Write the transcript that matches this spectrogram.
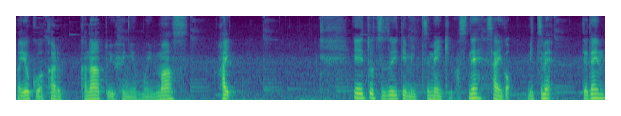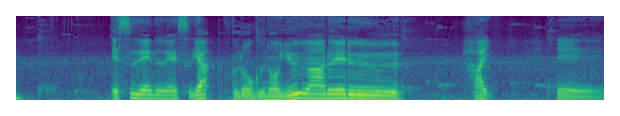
まあ、よくわかるかなというふうに思います。はい。えー、と続いて3つ目いきますね。最後。3つ目。ででん。SNS やブログの URL はい。え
